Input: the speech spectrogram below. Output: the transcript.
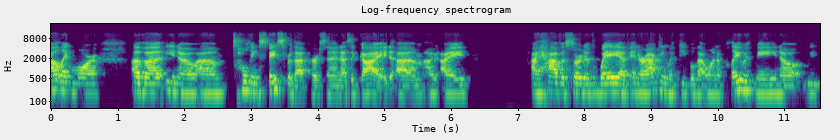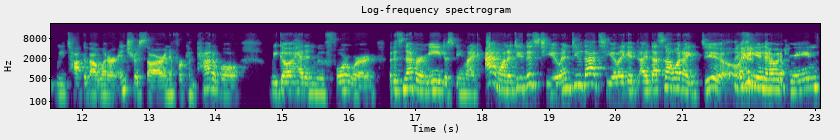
felt like more of a you know um, holding space for that person as a guide um, I, I I have a sort of way of interacting with people that want to play with me. You know, we, we talk about what our interests are, and if we're compatible, we go ahead and move forward. But it's never me just being like i want to do this to you and do that to you. Like it, I, that's not what i do you know what i mean?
